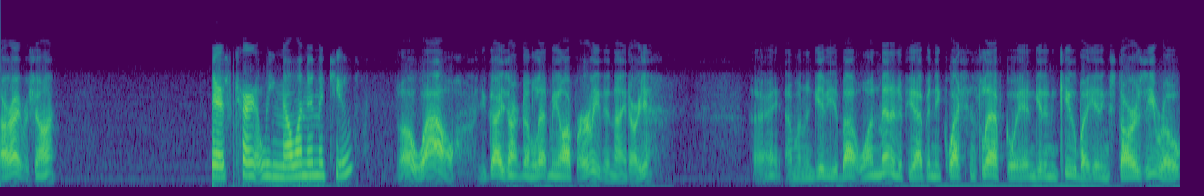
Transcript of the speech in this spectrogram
All right, Rashawn. There's currently no one in the queue. Oh, wow. You guys aren't going to let me off early tonight, are you? All right. I'm going to give you about one minute. If you have any questions left, go ahead and get in the queue by hitting star zero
